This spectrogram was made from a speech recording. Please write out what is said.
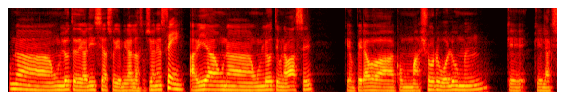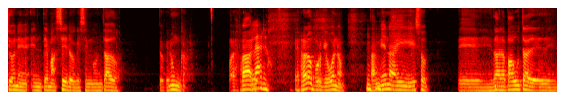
una, un lote de Galicia, soy de mirar las opciones. Sí. Había una, un lote, una base, que operaba con mayor volumen que, que la acción en, tema cero que se han contado. Lo que nunca. Es raro. Claro. Es raro porque, bueno, también ahí eso eh, da la pauta de,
